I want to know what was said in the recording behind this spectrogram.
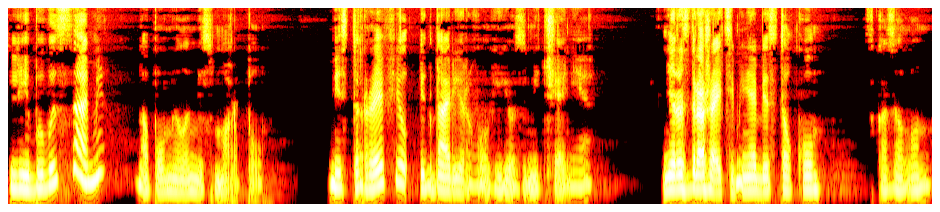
«Либо вы сами», — напомнила мисс Марпл. Мистер Рэфил игнорировал ее замечание. «Не раздражайте меня без толку», — сказал он.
